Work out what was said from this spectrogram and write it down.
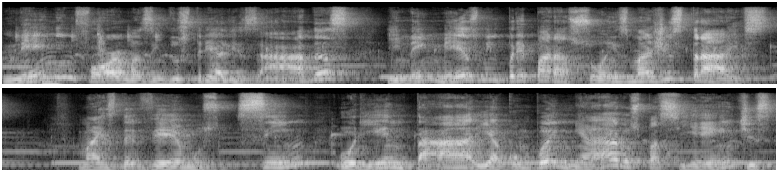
nem em formas industrializadas e nem mesmo em preparações magistrais. Mas devemos, sim, orientar e acompanhar os pacientes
